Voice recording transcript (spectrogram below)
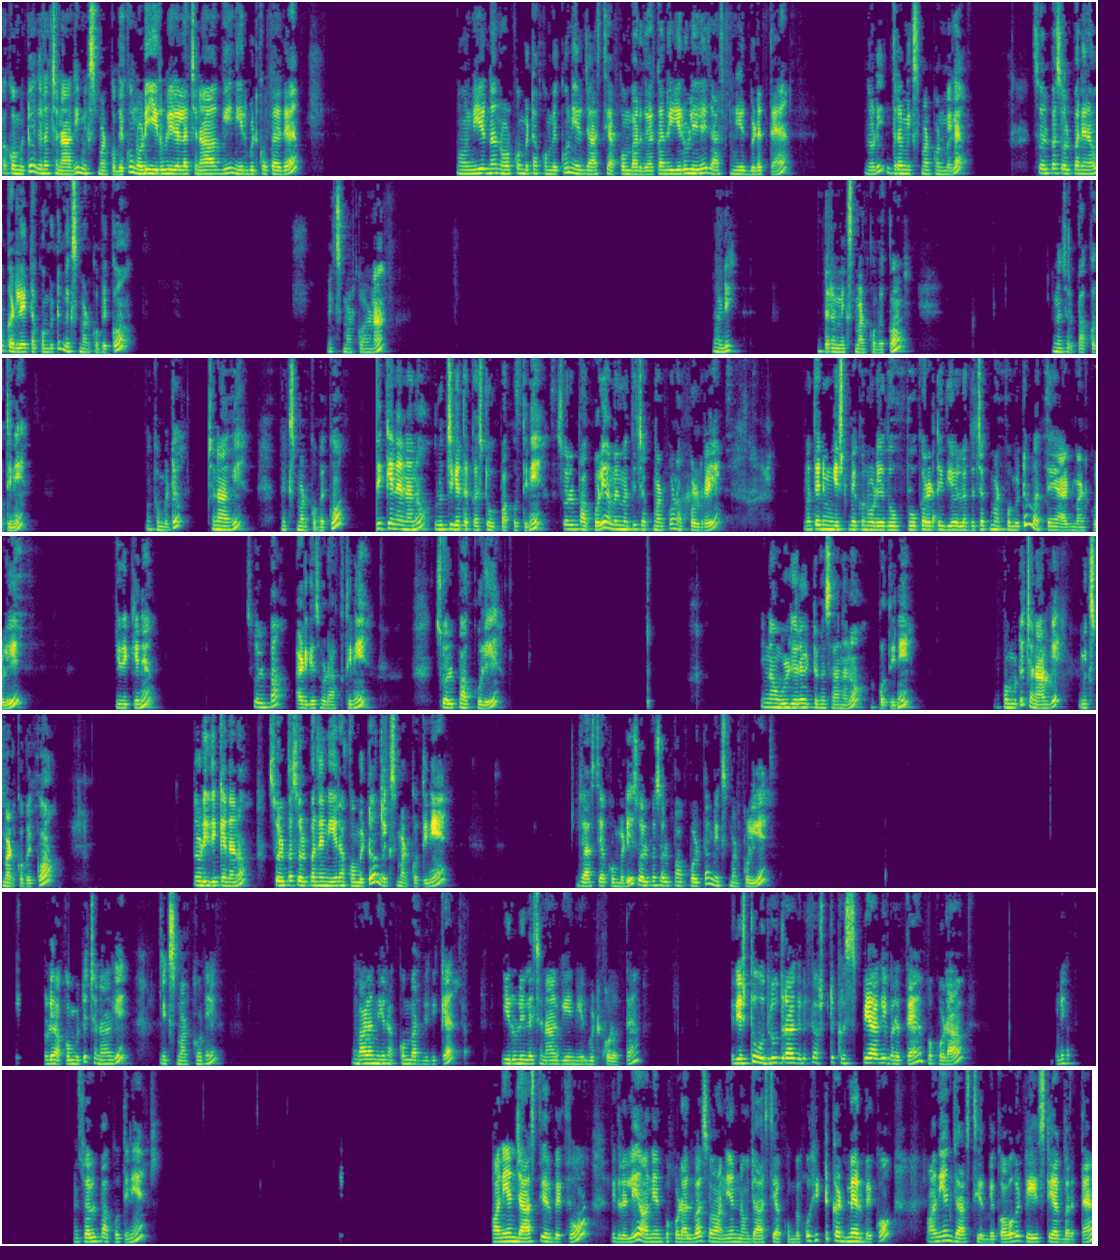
ಹಾಕೊಂಡ್ಬಿಟ್ಟು ಇದನ್ನು ಚೆನ್ನಾಗಿ ಮಿಕ್ಸ್ ಮಾಡ್ಕೋಬೇಕು. ನೋಡಿ, ಈರುಳ್ಳಿಲೆಲ್ಲ ಚೆನ್ನಾಗಿ ನೀರು ಬಿಟ್ಕೋತಾ ಇದೆ. ನಾವು ನೀರನ್ನ ನೋಡ್ಕೊಂಡ್ಬಿಟ್ಟು ಹಾಕೊಬೇಕು ನೀರು ಜಾಸ್ತಿ ಹಾಕ್ಕೊಬಾರ್ದು ಯಾಕಂದರೆ ಈರುಳ್ಳಿಲೇ ಜಾಸ್ತಿ ನೀರು ಬಿಡುತ್ತೆ. ನೋಡಿ, ಈ ಥರ ಮಿಕ್ಸ್ ಮಾಡ್ಕೊಂಡ್ಮೇಲೆ ಸ್ವಲ್ಪ ಸ್ವಲ್ಪನೇ ನಾವು ಕಡಲೆ ಹಿಟ್ಟು ಹಾಕೊಂಡ್ಬಿಟ್ಟು ಮಿಕ್ಸ್ ಮಾಡ್ಕೋಬೇಕು. ಮಿಕ್ಸ್ ಮಾಡ್ಕೊಳ್ಳೋಣ. ನೋಡಿ, ಈ ಮಿಕ್ಸ್ ಮಾಡ್ಕೋಬೇಕು. ಇನ್ನೊಂದು ಸ್ವಲ್ಪ ಹಾಕೋತೀನಿ ಹಾಕೊಂಡ್ಬಿಟ್ಟು ಚೆನ್ನಾಗಿ ಮಿಕ್ಸ್ ಮಾಡ್ಕೋಬೇಕು. ಇದಕ್ಕೇನೆ ನಾನು ರುಚಿಗೆ ತಕ್ಕಷ್ಟು ಉಪ್ಪು ಹಾಕೋತೀನಿ ಸ್ವಲ್ಪ ಹಾಕ್ಕೊಳ್ಳಿ, ಆಮೇಲೆ ಮತ್ತೆ ಚೆಕ್ ಮಾಡ್ಕೊಂಡು ಹಾಕ್ಕೊಳ್ರಿ. ಮತ್ತೆ ನಿಮ್ಗೆ ಎಷ್ಟು ಬೇಕು ನೋಡಿ, ಅದು ಉಪ್ಪು, ಕರೆಕ್ಟ್ ಇದೆಯೋ ಇಲ್ಲ ಅಂತ ಚೆಕ್ ಮಾಡ್ಕೊಂಡ್ಬಿಟ್ಟು ಮತ್ತೆ ಆ್ಯಡ್ ಮಾಡ್ಕೊಳ್ಳಿ. ಇದಕ್ಕೇನೆ ಸ್ವಲ್ಪ ಅಡುಗೆ ಸೋಡಾ ಹಾಕ್ತೀನಿ. ಸ್ವಲ್ಪ ಹಾಕ್ಕೊಳ್ಳಿ. ಇನ್ನು ಉಳಿದಿರೋ ಹಿಟ್ಟನ್ನು ಸಹ ನಾನು ಹಾಕ್ಕೋತೀನಿ ಹಾಕೊಂಡ್ಬಿಟ್ಟು ಚೆನ್ನಾಗಿ ಮಿಕ್ಸ್ ಮಾಡ್ಕೋಬೇಕು. ನೋಡಿ, ಇದಕ್ಕೆ ನಾನು ಸ್ವಲ್ಪ ಸ್ವಲ್ಪನೇ ನೀರು ಹಾಕೊಂಡ್ಬಿಟ್ಟು ಮಿಕ್ಸ್ ಮಾಡ್ಕೋತೀನಿ. ಜಾಸ್ತಿ ಹಾಕೊಂಬಿಡಿ ಸ್ವಲ್ಪ ಸ್ವಲ್ಪ ಹಾಕ್ಕೊಳ್ತಾ ಮಿಕ್ಸ್ ಮಾಡ್ಕೊಳ್ಳಿ. ನೋಡಿ, ಹಾಕೊಂಡ್ಬಿಟ್ಟು ಚೆನ್ನಾಗಿ ಮಿಕ್ಸ್ ಮಾಡ್ಕೊಳ್ಳಿ. ಭಾಳ ನೀರು ಹಾಕ್ಕೊಂಬಾರ್ದು ಇದಕ್ಕೆ. ಈರುಳ್ಳಿಲೆ ಚೆನ್ನಾಗಿ ನೀರು ಬಿಟ್ಕೊಳ್ಳುತ್ತೆ. ಇದು ಎಷ್ಟು ಉದ್ರುದ್ರಾಗಿರುತ್ತೆ, ಅಷ್ಟು ಕ್ರಿಸ್ಪಿಯಾಗಿ ಬರುತ್ತೆ ಪಕೋಡ. ನೋಡಿ ಸ್ವಲ್ಪ ಹಾಕೋತೀನಿ. ಆನಿಯನ್ ಜಾಸ್ತಿ ಇರಬೇಕು. ಇದರಲ್ಲಿ ಆನಿಯನ್ ಪಕೋಡ ಅಲ್ವಾ ಸೊ ಆನಿಯನ್ ನಾವು ಜಾಸ್ತಿ ಹಾಕೊಬೇಕು ಹಿಟ್ಟು ಕಡಿಮೆ ಇರಬೇಕು. ಆನಿಯನ್ ಜಾಸ್ತಿ ಇರಬೇಕು. ಅವಾಗ ಟೇಸ್ಟಿಯಾಗಿ ಬರುತ್ತೆ.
